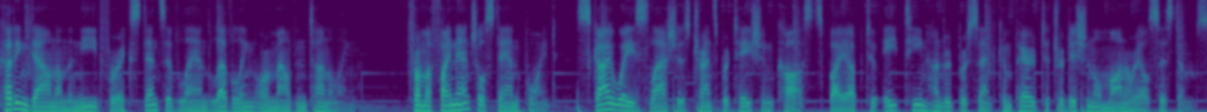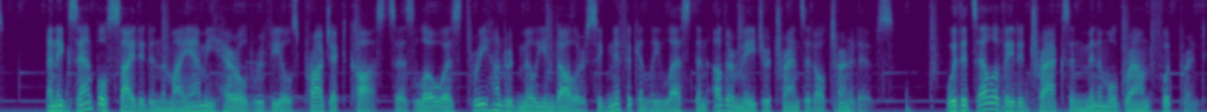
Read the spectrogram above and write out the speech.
cutting down on the need for extensive land leveling or mountain tunneling. From a financial standpoint, Skyway slashes transportation costs by up to 1800% compared to traditional monorail systems. An example cited in the Miami Herald reveals project costs as low as $300 million significantly less than other major transit alternatives. With its elevated tracks and minimal ground footprint,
